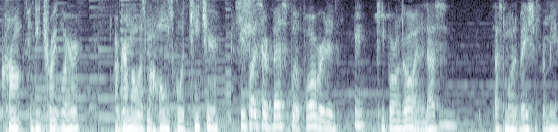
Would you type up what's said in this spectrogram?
Kronk in Detroit with her. My grandma was my homeschool teacher. She puts her best foot forward and keep on going, and that's that's motivation for me.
